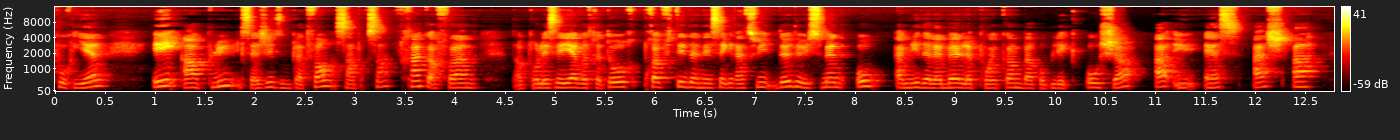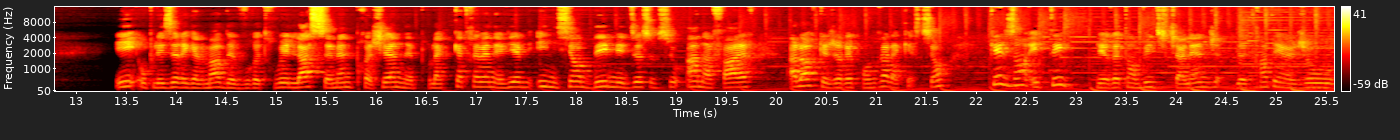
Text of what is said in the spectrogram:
courriels. Et en plus, il s'agit d'une plateforme 100% francophone. Donc, pour l'essayer à votre tour, profitez d'un essai gratuit de deux semaines au ameliedelabel.com baroblique Ocha, A-U-S-H-A et au plaisir également de vous retrouver la semaine prochaine pour la 89e émission des médias sociaux en affaires, alors que je répondrai à la question quelles ont été les retombées du challenge de 31 jours?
